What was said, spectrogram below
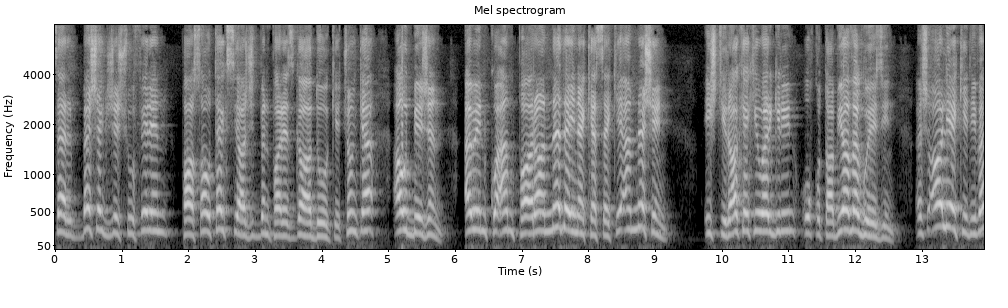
سەر بەشێک ji شوفێرên پاسا و تەکسیاژیت بن پارێزگا دوکێ چونکە ئەوت بێژن ئەوێن کو ئەم پاران نەدەینە کەسەکی ئەم نەشین ئیشتیراکێکی وەرگین و قوتابیا ڤەگوێزین. ئەش ئالەکی دیڤە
